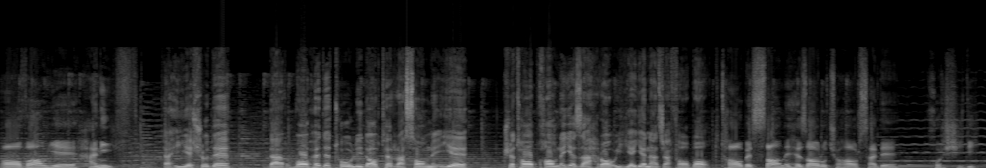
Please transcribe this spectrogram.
آوای حنیف. تهیه شده در واحد تولیدات رسانه‌ای کتابخانه زهراییه نجف آباد. تابستان 1400 خورشیدی.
